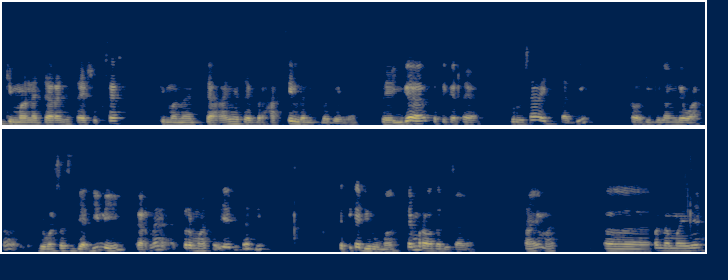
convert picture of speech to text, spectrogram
gimana caranya saya sukses gimana caranya saya berhasil dan sebagainya. Sehingga ketika saya berusaha itu tadi kalau dibilang dewasa dewasa sejak dini karena termasuk ya itu tadi. Ketika di rumah saya merawat tadi saya. Saya mas eh, apa namanya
